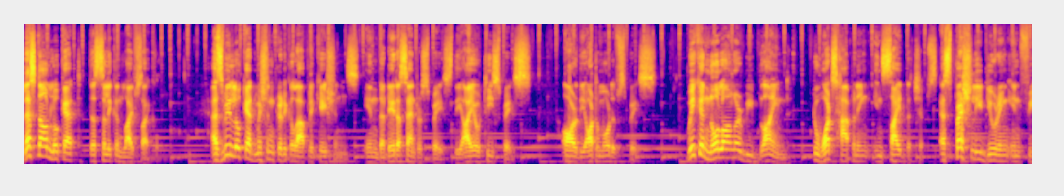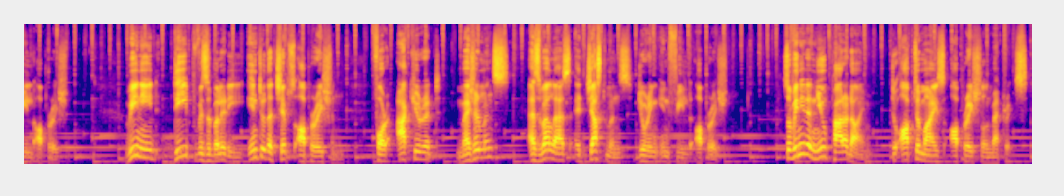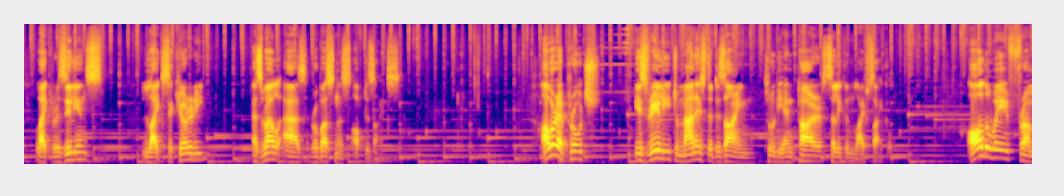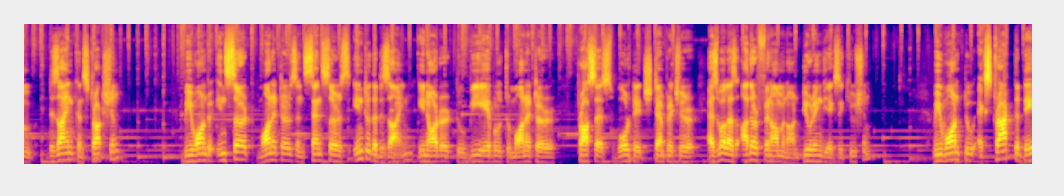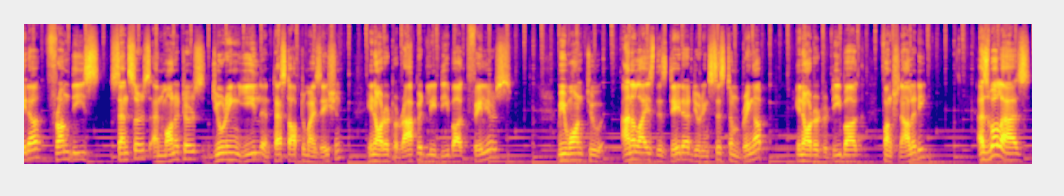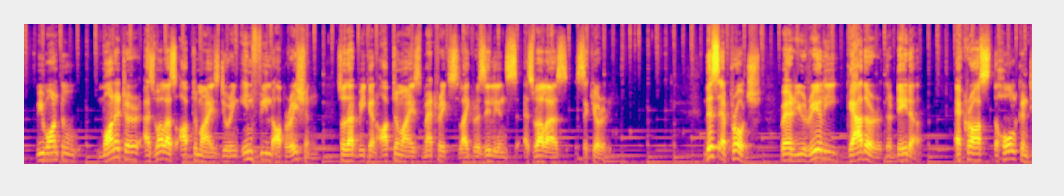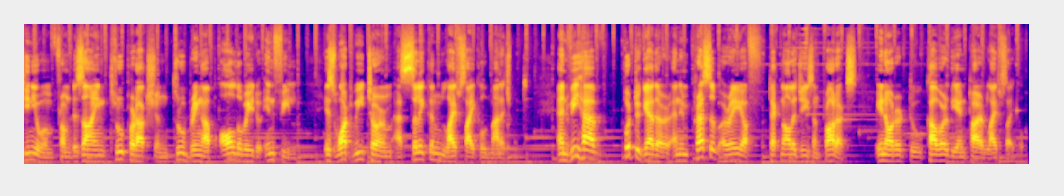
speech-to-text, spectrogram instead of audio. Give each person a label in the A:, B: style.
A: Let's now look at the silicon lifecycle. As we look at mission critical applications in the data center space, the IoT space, or the automotive space, we can no longer be blind to what's happening inside the chips, especially during in field operation. We need deep visibility into the chip's operation for accurate measurements as well as adjustments during in field operation. So, we need a new paradigm to optimize operational metrics like resilience, like security, as well as robustness of designs. Our approach is really to manage the design through the entire silicon lifecycle. All the way from design construction, we want to insert monitors and sensors into the design in order to be able to monitor process, voltage, temperature, as well as other phenomenon during the execution. We want to extract the data from these sensors and monitors during yield and test optimization in order to rapidly debug failures. We want to analyze this data during system bring up in order to debug functionality, as well as we want to monitor as well as optimize during in-field operation so that we can optimize metrics like resilience as well as security. This approach, where you really gather the data across the whole continuum from design through production, through bring up, all the way to in-field, is what we term as silicon lifecycle management. And we have put together an impressive array of technologies and products in order to cover the entire lifecycle.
